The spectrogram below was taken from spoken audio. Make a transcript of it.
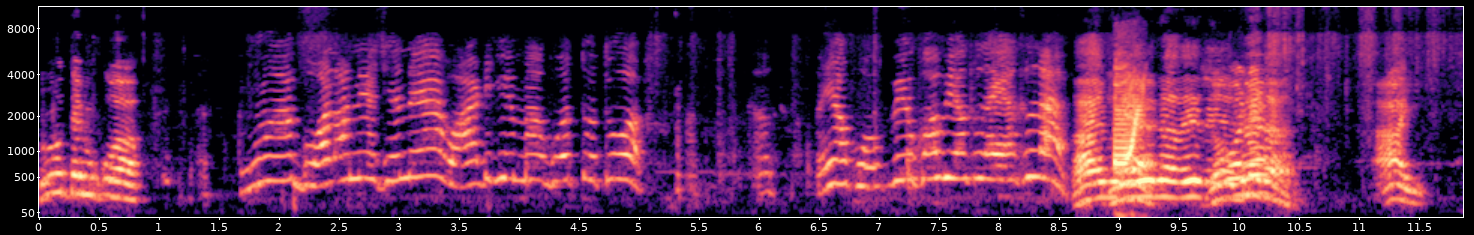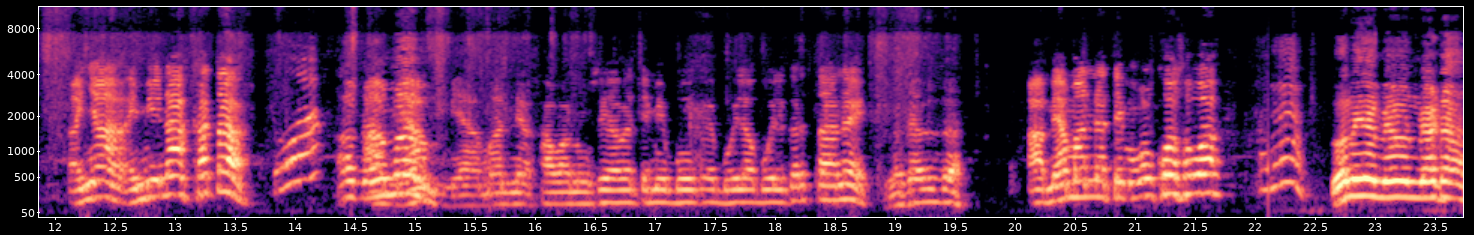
હું તેમ કહો હું આ ગોળાને છે ને વાડીમાં ગોતો તો અહીંયા પોપી કોફી એકલા એકલા હા. હા અહીંયા એમી ના ખાતા મહેમાન ને ખાવાનું છે હવે તમે બહુ કઈ બોલા બોલ કરતા નહીં આ મહેમાન ને તમે ઓળખો છો હો? હમ, જો ને એ મહેમાન બેઠા.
